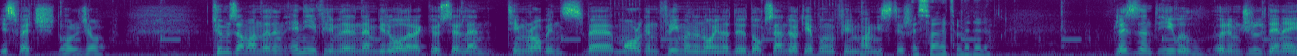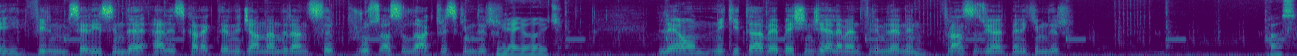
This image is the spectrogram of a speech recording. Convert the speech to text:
İsveç doğru cevap. Tüm zamanların en iyi filmlerinden biri olarak gösterilen Tim Robbins ve Morgan Freeman'ın oynadığı 94 yapımı film hangisidir? Esaretin Bedeli. Resident Evil, Ölümcül Deney film serisinde Alice karakterini canlandıran Sırp-Rus asıllı aktris kimdir? Mila Jovovich. Leon, Nikita ve 5. Element filmlerinin Fransız yönetmeni kimdir? Pas.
